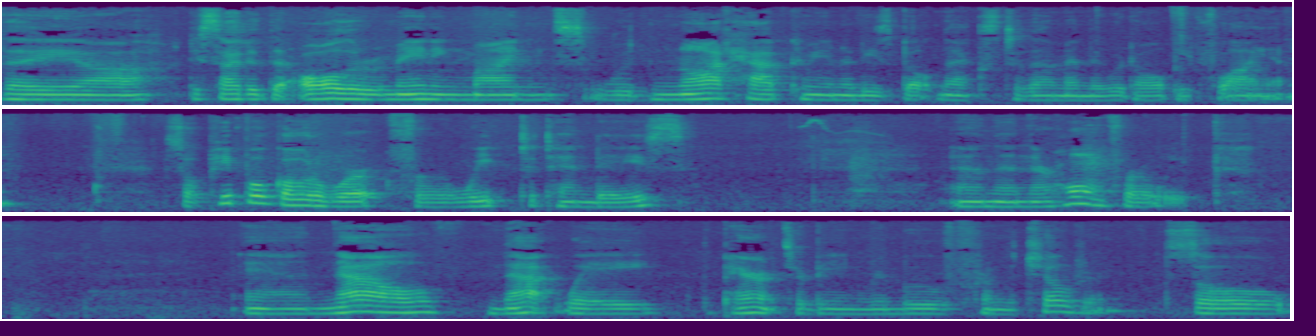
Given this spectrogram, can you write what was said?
they uh, decided that all the remaining mines would not have communities built next to them and they would all be fly-in. So people go to work for a week to 10 days and then they're home for a week. And now, that way, the parents are being removed from the children. So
